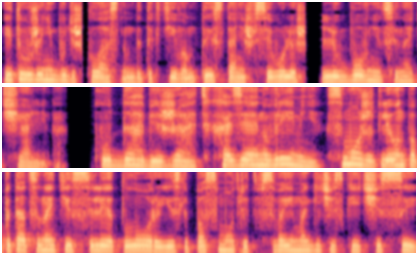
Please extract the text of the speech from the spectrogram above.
И ты уже не будешь классным детективом, ты станешь всего лишь любовницей начальника. Куда бежать? К хозяину времени? Сможет ли он попытаться найти след Лоры, если посмотрит в свои магические часы?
